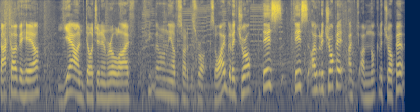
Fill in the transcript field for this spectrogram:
Back over here. Yeah, I'm dodging in real life. I think they're on the other side of this rock. So I'm going to drop this, this. I'm going to drop it. I, I'm not going to drop it.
